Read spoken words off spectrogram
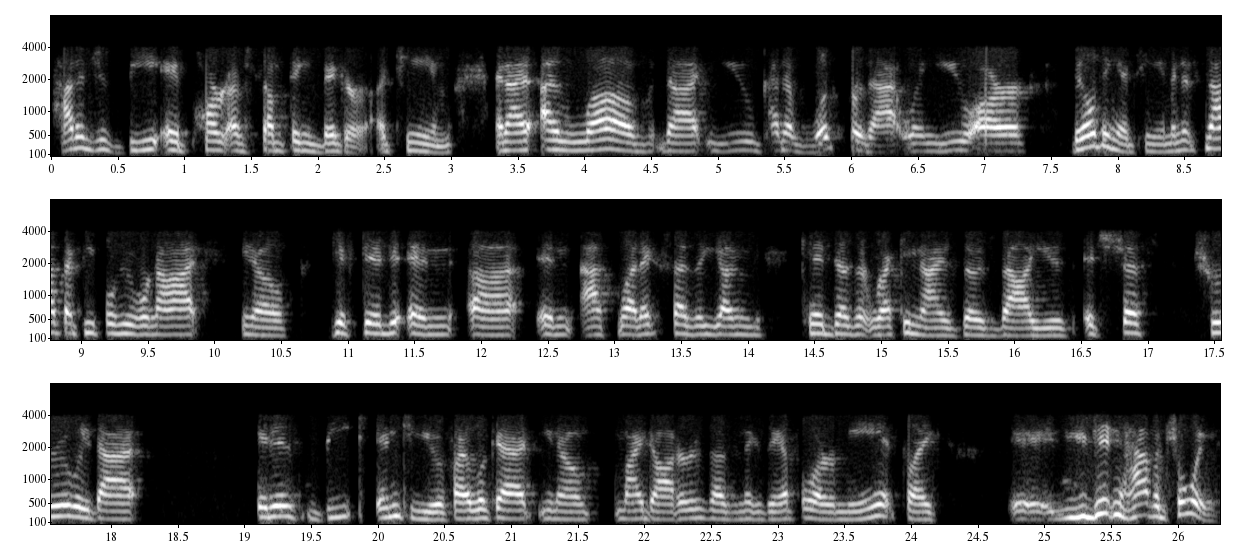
how to just be a part of something bigger, a team. And I, I love that you kind of look for that when you are building a team. And it's not that people who were not, you know, gifted in uh, in athletics as a young kid doesn't recognize those values. It's just truly that it is beat into you. If I look at, you know, my daughters as an example or me, it's like it, eh, you didn't have a choice,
